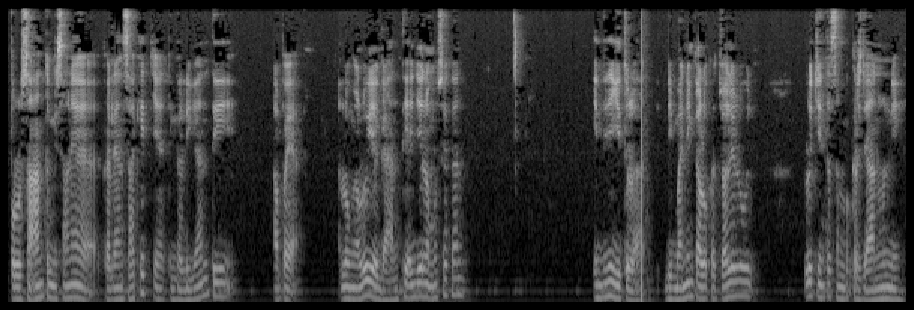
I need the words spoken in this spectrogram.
perusahaan tuh misalnya kalian sakit ya tinggal diganti. Apa ya lu ngeluh ya ganti aja lah maksudnya kan. Intinya gitulah dibanding kalau kecuali lu lu cinta sama pekerjaan lu nih.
